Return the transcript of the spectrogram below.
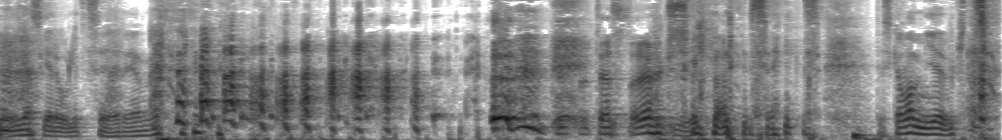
Det är ganska roligt att säga det. Men Jag testar det också. Det ska vara mjukt.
